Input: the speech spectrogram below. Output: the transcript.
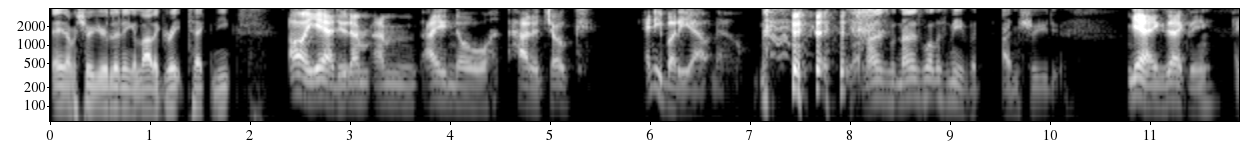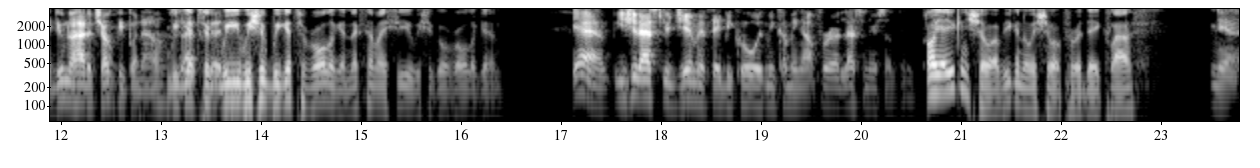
And I'm sure you're learning a lot of great techniques. Oh yeah, dude, I'm I'm I know how to choke anybody out now. Yeah, not as not as well as me, but I'm sure you do. Yeah, exactly. I do know how to choke people now. We so get to good. we we should we get to roll again. Next time I see you, we should go roll again. Yeah, you should ask your gym if they'd be cool with me coming out for a lesson or something. Oh yeah, you can show up. You can always show up for a day class. Yeah.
